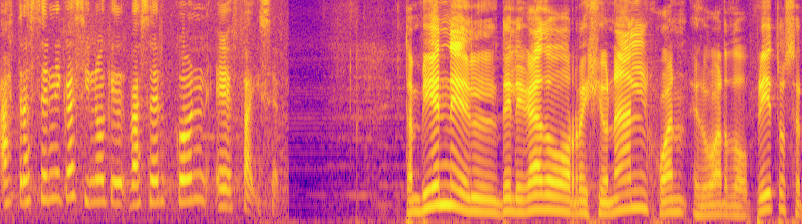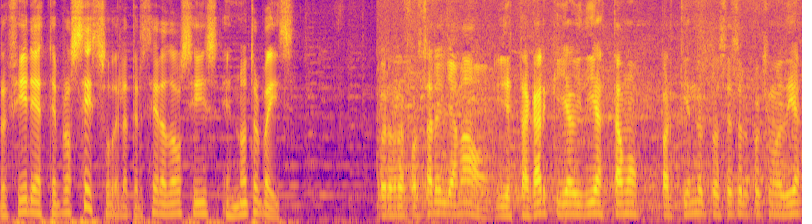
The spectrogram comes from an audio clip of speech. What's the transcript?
AstraZeneca, sino que va a ser con eh, Pfizer. También el delegado regional Juan Eduardo Prieto se refiere a este proceso de la tercera dosis en nuestro país pero reforzar el llamado y destacar que ya hoy día estamos partiendo el proceso los próximos días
